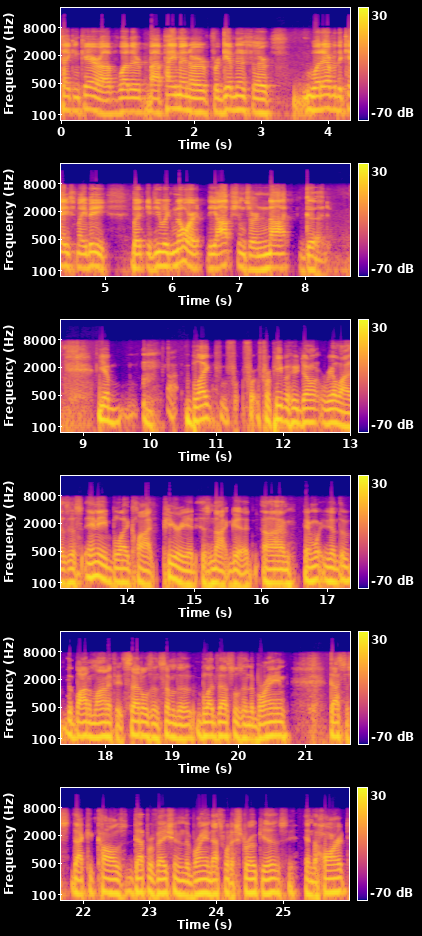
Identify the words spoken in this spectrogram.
taken care of, whether by payment or forgiveness or whatever the case may be. But if you ignore it, the options are not good. Yeah, blood for, for, for people who don't realize this, any blood clot period is not good. Um, and you know the the bottom line, if it settles in some of the blood vessels in the brain, that's a, that could cause deprivation in the brain. That's what a stroke is in the heart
